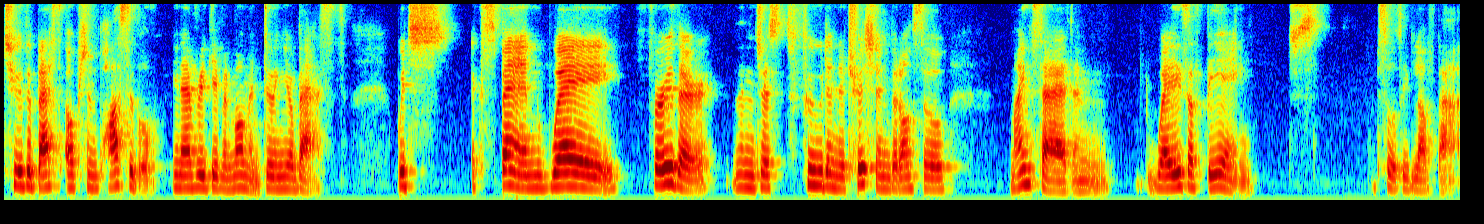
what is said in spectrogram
to the best option possible in every given moment doing your best which expand way further than just food and nutrition, but also mindset and ways of being. Just absolutely love that.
